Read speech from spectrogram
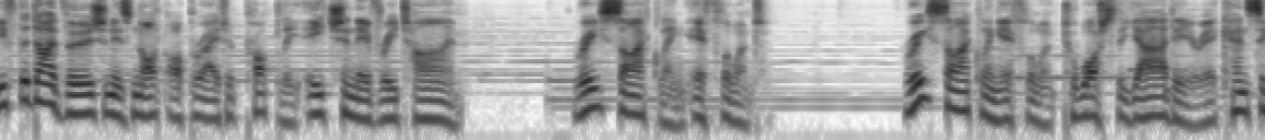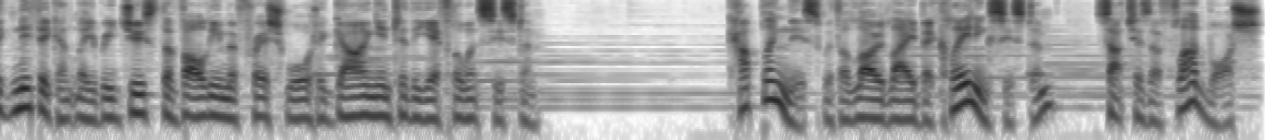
if the diversion is not operated properly each and every time. Recycling effluent. Recycling effluent to wash the yard area can significantly reduce the volume of fresh water going into the effluent system. Coupling this with a low labour cleaning system, such as a flood wash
